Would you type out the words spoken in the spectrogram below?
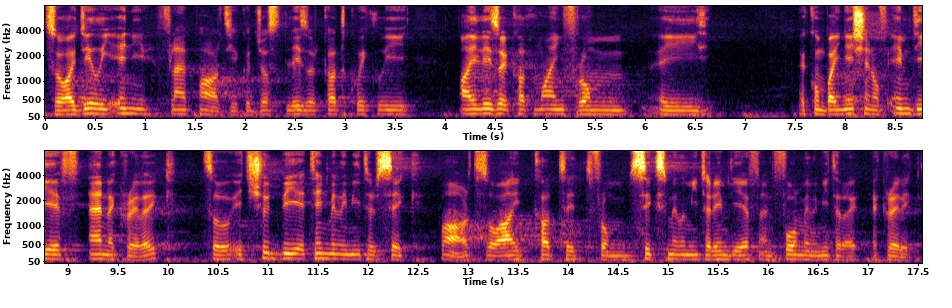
So ideally, any flat part, you could just laser cut quickly. I laser cut mine from a, a combination of MDF and acrylic. So it should be a 10 millimeter thick part. So I cut it from 6 millimeter MDF and 4 millimeter acrylic.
